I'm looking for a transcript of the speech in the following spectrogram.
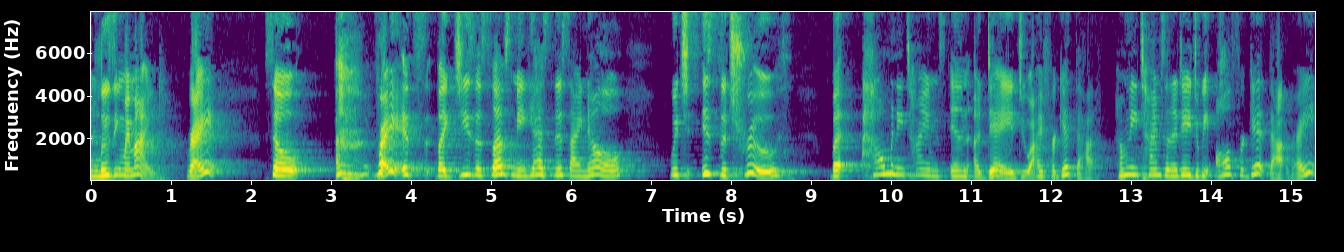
I'm losing my mind, right? So right? It's like Jesus loves me. Yes, this I know, which is the truth. But how many times in a day do I forget that? How many times in a day do we all forget that, right?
